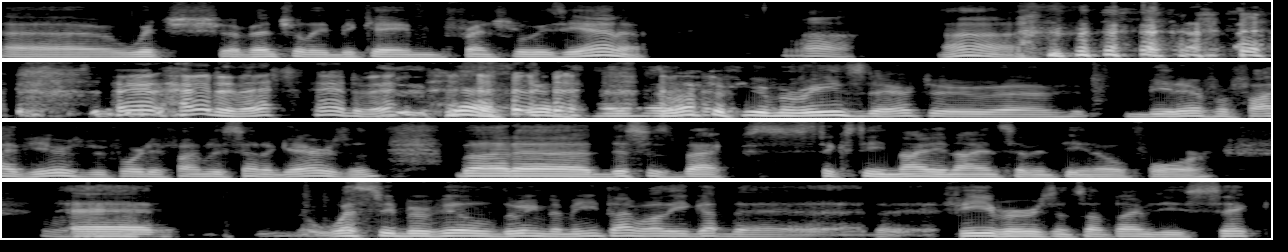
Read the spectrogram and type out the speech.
uh, which eventually became French Louisiana. Ah. Ah, heard, heard of it. Heard of it. yes, yes. I, I, left a few Marines there to uh, be there for five years before they finally sent a garrison. But uh, this is back 1699, 1704. Mm-hmm. And West Iberville doing the meantime, well, he got the, the fevers and sometimes he's sick.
